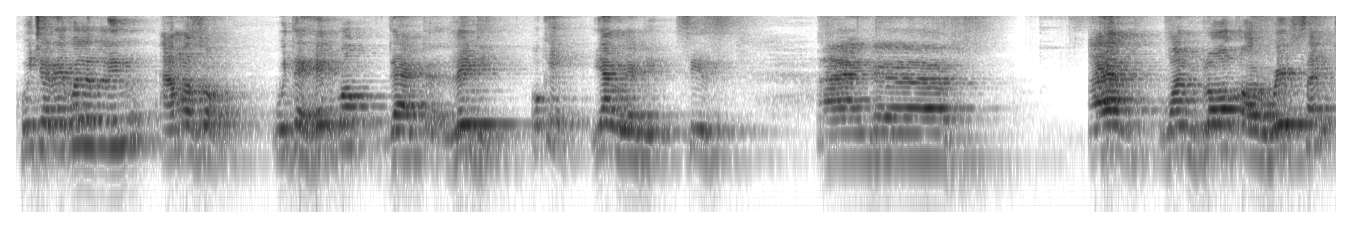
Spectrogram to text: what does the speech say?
which are available in Amazon with the help of that lady. Okay, young lady. She's and uh, I have one blog or website.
